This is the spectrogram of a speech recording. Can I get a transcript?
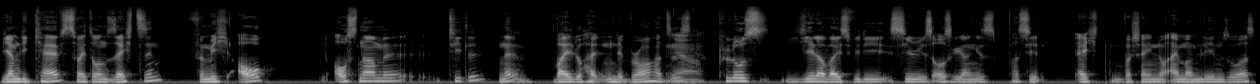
Wir haben die Cavs 2016, für mich auch Ausnahmetitel, ne? Mhm. weil du halt einen LeBron hattest. Ja. Plus jeder weiß, wie die Series ausgegangen ist. Passiert echt wahrscheinlich nur einmal im Leben sowas.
